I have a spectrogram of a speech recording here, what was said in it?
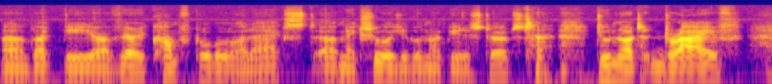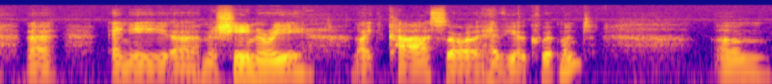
Uh, but be uh, very comfortable, relaxed. Uh, make sure you will not be disturbed. Do not drive uh, any uh, machinery like cars or heavy equipment. Um,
